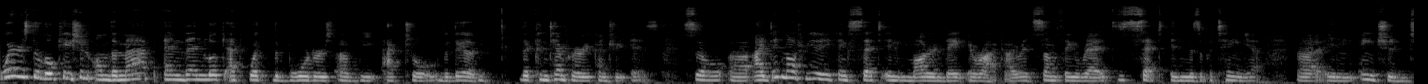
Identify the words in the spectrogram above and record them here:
where is the location on the map and then look at what the borders of the actual, the, the, the contemporary country is. So uh, I did not read anything set in modern day Iraq. I read something read set in Mesopotamia, uh, in ancient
